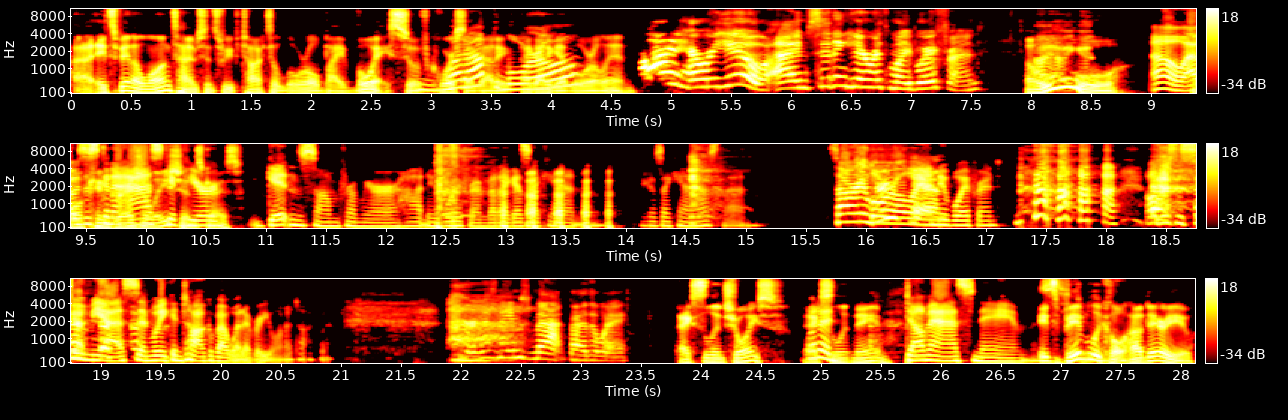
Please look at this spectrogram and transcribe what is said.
uh, it's been a long time since we've talked to Laurel by voice, so of course What I up, gotta I gotta get Laurel? Laurel in. Hi, how are you? I'm sitting here with my boyfriend. Oh, Oh, I was Well, just going to ask if you're guys. getting some from your hot new boyfriend, but I guess I can't. I guess I can't ask that. Sorry, Laurel can. and new boyfriend. I'll just assume yes, and we can talk about whatever you want to talk about. Sure, His name's Matt, by the way. excellent choice, What a excellent name. Dumbass name. It's biblical. How dare you?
